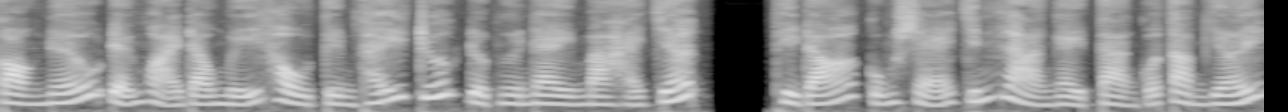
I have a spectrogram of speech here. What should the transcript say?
còn nếu để ngoại đạo Mỹ Hầu tìm thấy trước được người này mà hại chết, thì đó cũng sẽ chính là ngày tàn của tam giới.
